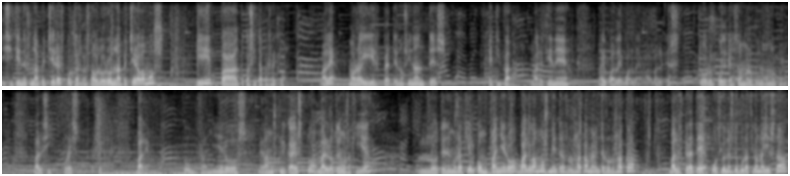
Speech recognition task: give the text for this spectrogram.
Y si tienes una pechera es porque has gastado el oro en la pechera, vamos. Y para tu casita, perfecto. Vale, ahora ir, espérate, no sin antes equipar. Vale, tiene... Da igual, da igual, da igual, vale. Esto lo podría... Esto me lo... No, no. Vale, sí, por eso, perfecto. Vale. Compañeros. Le damos clic a esto. Vale, lo tenemos aquí, ¿eh? Lo tenemos aquí el compañero. Vale, vamos mientras lo saca, mientras lo saca. Vale, espérate. Pociones de curación, ahí está.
